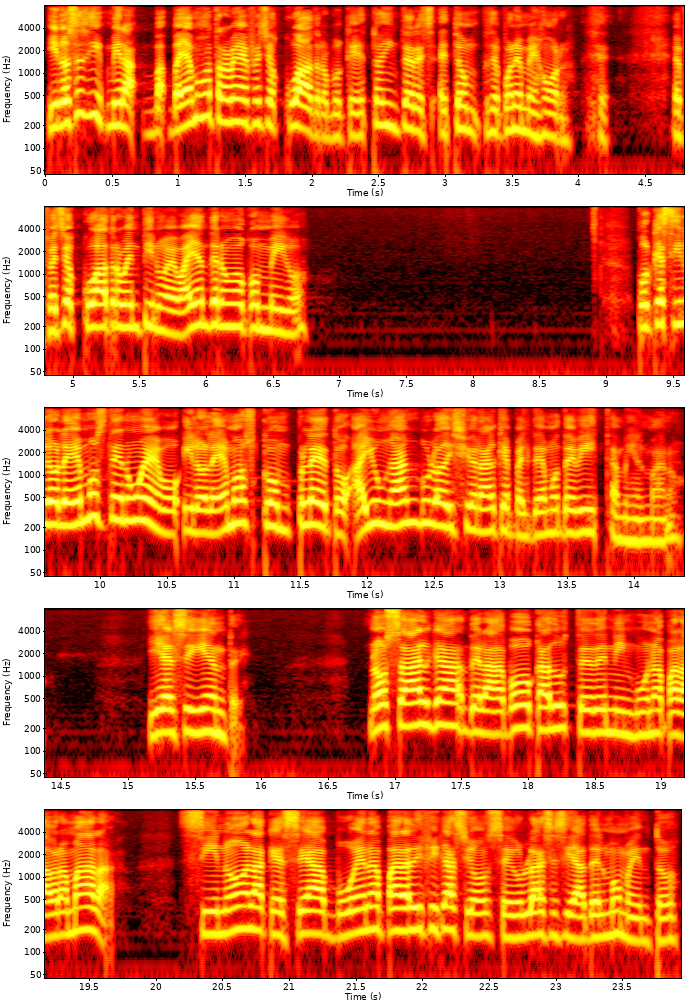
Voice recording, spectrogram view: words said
Y no sé si, mira, vayamos otra vez a Efesios 4, porque esto es interesante, esto se pone mejor. Efesios 4, 29, vayan de nuevo conmigo. Porque si lo leemos de nuevo y lo leemos completo, hay un ángulo adicional que perdemos de vista, mis hermanos. Y es el siguiente. No salga de la boca de ustedes ninguna palabra mala, sino la que sea buena para edificación según la necesidad del momento,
